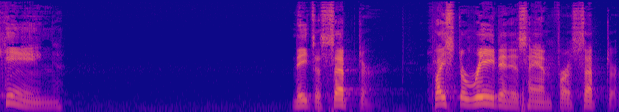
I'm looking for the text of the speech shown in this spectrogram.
king needs a scepter. Placed a reed in his hand for a scepter.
